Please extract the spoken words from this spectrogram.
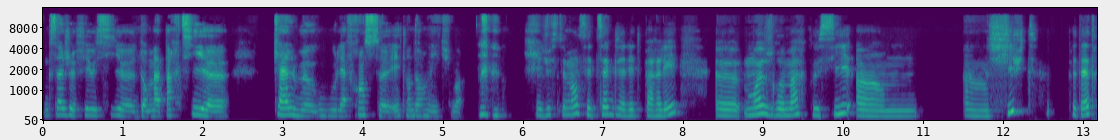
Donc ça, je fais aussi dans ma partie calme où la France est endormie, tu vois. Et justement, c'est de ça que j'allais te parler. Euh, moi, je remarque aussi un, un shift, peut-être,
